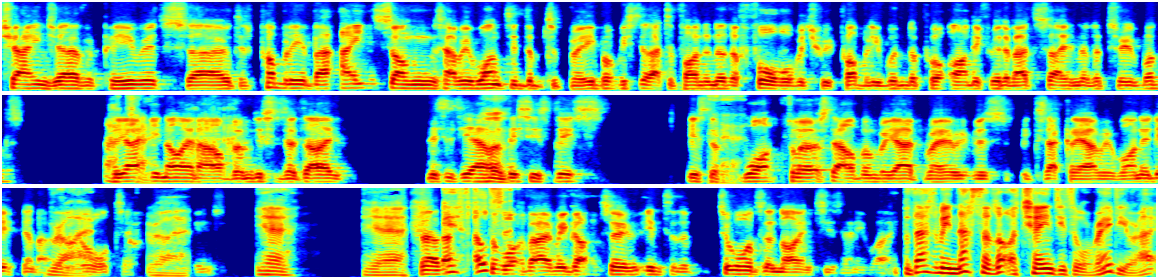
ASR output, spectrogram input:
changeover period. So there's probably about eight songs how we wanted them to be, but we still had to find another four, which we probably wouldn't have put on if we'd have had, say, another two months. The Okay. 89 album, This is a Day, This is the Hour, Mm. This is This, is the Yeah. what first album we had where it was exactly how we wanted it. You know, it Right. Right. Yeah, yeah. So that's Yes, also- sort of how we got to into the towards the 90s anyway. But that's I mean that's a lot of changes already, right?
